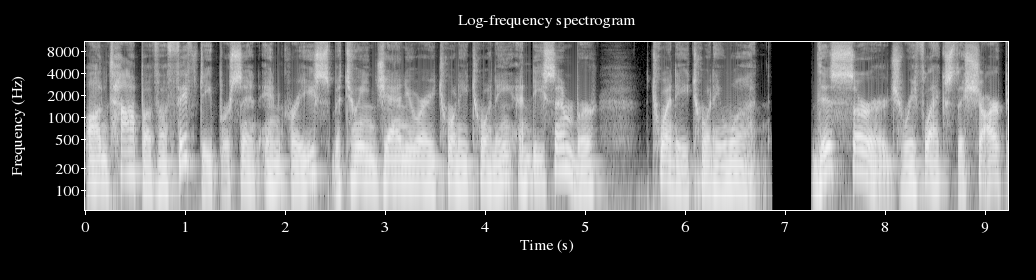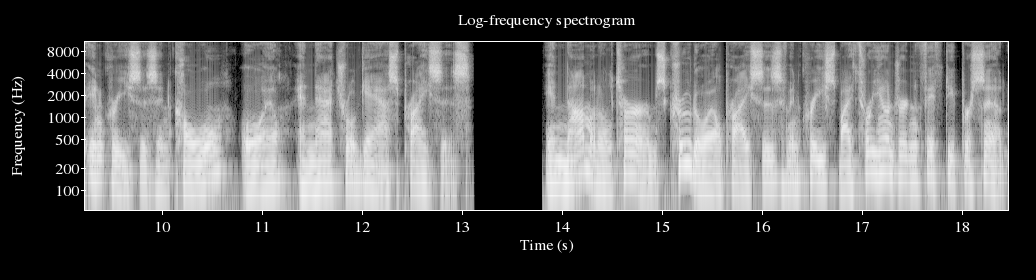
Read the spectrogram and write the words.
on top of a 50% increase between January 2020 and December 2021. This surge reflects the sharp increases in coal, oil, and natural gas prices. In nominal terms, crude oil prices have increased by 350%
